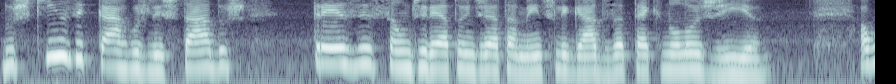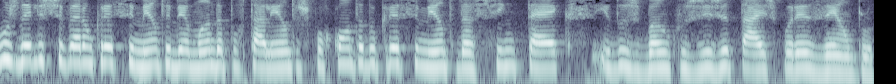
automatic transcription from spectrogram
Dos 15 cargos listados, 13 são direto ou indiretamente ligados à tecnologia. Alguns deles tiveram crescimento e demanda por talentos por conta do crescimento das fintechs e dos bancos digitais, por exemplo,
